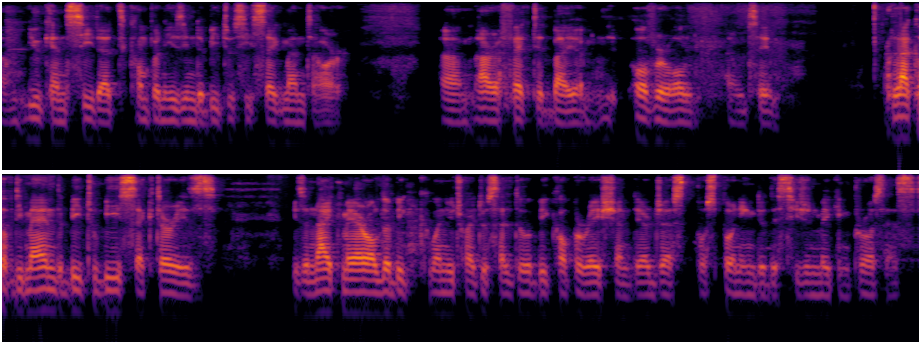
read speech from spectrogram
Um, you can see that companies in the B2C segment are um, are affected by um, overall, I would say, lack of demand. The B2B sector is is a nightmare. All the big when you try to sell to a big corporation, they're just postponing the decision making process.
